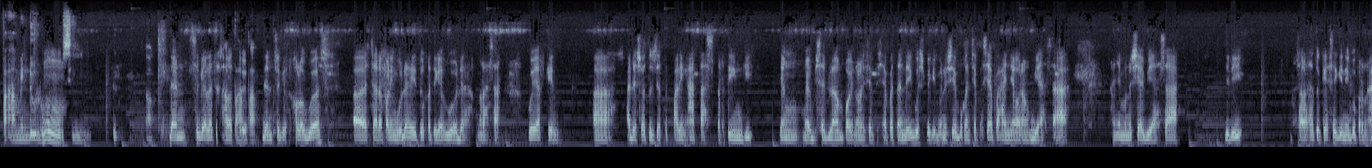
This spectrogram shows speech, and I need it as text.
pahamin dulu Hmm. si oke dan segala sesuatu paham, paham. dan seg- kalau gue uh, cara paling mudah itu ketika gue udah ngerasa gue yakin uh, ada suatu zat paling atas tertinggi yang nggak bisa dilampaui oleh siapa-siapa tandanya gue sebagai manusia bukan siapa-siapa hanya orang biasa hanya manusia biasa jadi salah satu case gini gue pernah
